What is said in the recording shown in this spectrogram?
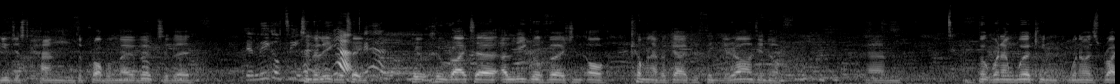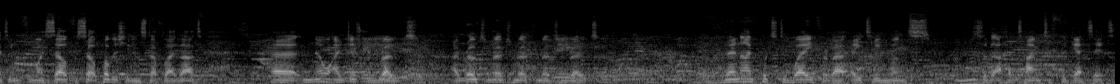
you just hand the problem over to the the legal team. To the legal yeah. team, yeah. Who, who, write a, a, legal version of "Come and have a go if you think you're hard enough." Um, but when I'm working, when I was writing for myself for self-publishing and stuff like that, uh, no, I just wrote. I wrote and wrote and wrote and wrote and wrote. Then I put it away for about 18 months so that I had time to forget it.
